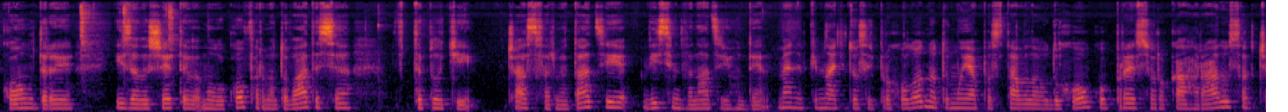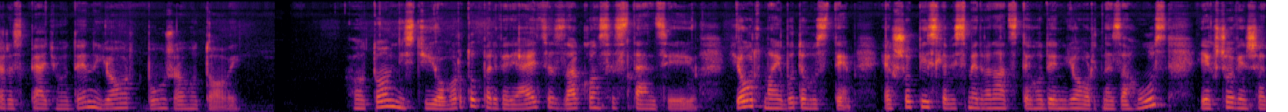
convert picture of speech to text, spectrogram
ковдри і залишити молоко ферментуватися в теплоті. Час ферментації 8-12 годин. У мене в кімнаті досить прохолодно, тому я поставила у духовку при 40 градусах. Через 5 годин йогурт був вже готовий. Готовність йогурту перевіряється за консистенцією. Йогурт має бути густим. Якщо після 8-12 годин йогурт не загус, якщо він ще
